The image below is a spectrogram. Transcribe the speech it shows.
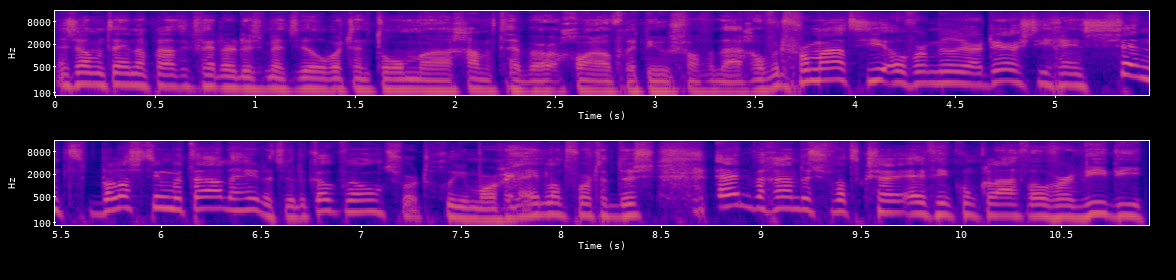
En zometeen dan praat ik verder dus met Wilbert en Tom. gaan we het hebben gewoon over het nieuws van vandaag. Over de formatie, over miljardairs die geen cent belasting betalen. Hey, dat wil ik ook wel. Een soort Goedemorgen Nederland wordt het dus. En we gaan dus, wat ik zei, even in conclave over wie die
